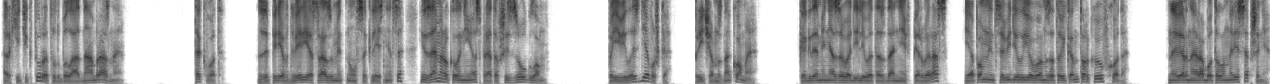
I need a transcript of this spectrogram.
Архитектура тут была однообразная. Так вот, заперев дверь, я сразу метнулся к лестнице и замер около нее, спрятавшись за углом. Появилась девушка, причем знакомая. Когда меня заводили в это здание в первый раз, я, помнится, видел ее вон за той конторкой у входа. Наверное, работала на ресепшене.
